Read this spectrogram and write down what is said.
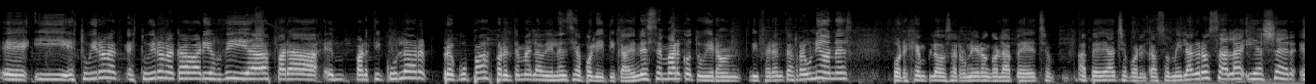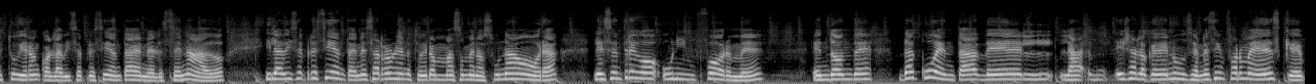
Eh, y estuvieron, estuvieron acá varios días para, en particular, preocupadas por el tema de la violencia política. En ese marco tuvieron diferentes reuniones, por ejemplo, se reunieron con la APDH por el caso Milagrosala y ayer estuvieron con la vicepresidenta en el Senado. Y la vicepresidenta en esa reunión estuvieron más o menos una hora, les entregó un informe en donde da cuenta de la, ella lo que denuncia en ese informe es que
